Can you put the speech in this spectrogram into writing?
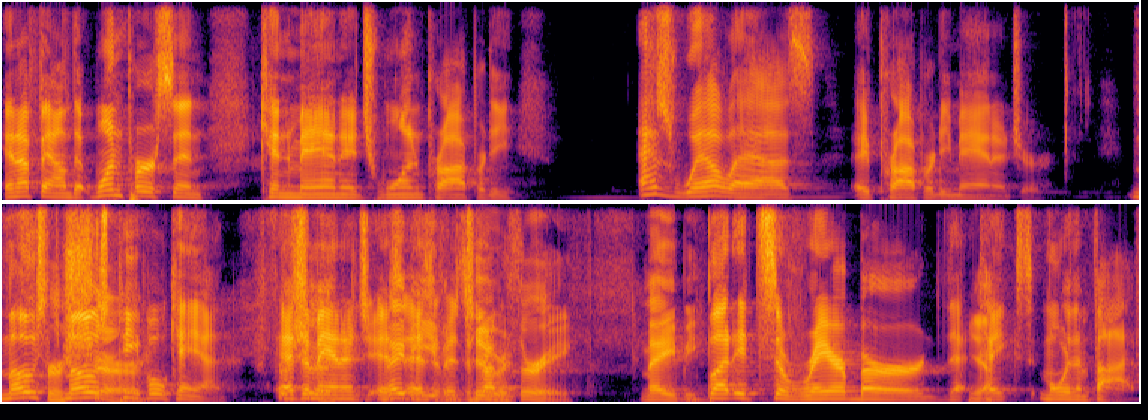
and I found that one person can manage one property as well as a property manager. Most most sure. people can For as sure. a manager, as, maybe as, even as a two or three, maybe. but it's a rare bird that Yeah. takes more than five.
